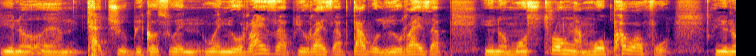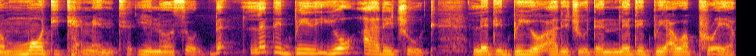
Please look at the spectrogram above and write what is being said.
you know, um, touch you because when, when you rise up, you rise up double. You rise up, you know, more stronger, more powerful, you know, more determined, you know. So that, let it be your attitude. Let it be your attitude and let it be our prayer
